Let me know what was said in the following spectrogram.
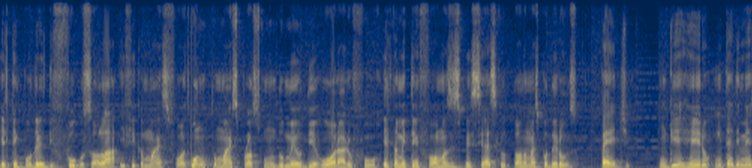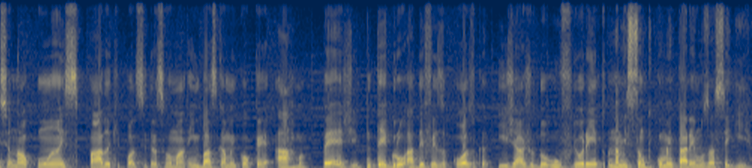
ele tem poder de fogo solar e fica mais forte quanto mais próximo do meio-dia o horário for. Ele também tem formas especiais que o tornam mais poderoso. Ped um guerreiro interdimensional com uma espada que pode se transformar em basicamente qualquer arma. Ped integrou a defesa cósmica e já ajudou o Friorento na missão que comentaremos a seguir.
